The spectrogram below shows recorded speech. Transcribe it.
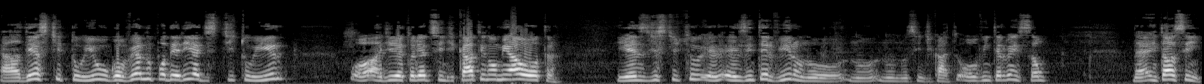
Ela destituiu, o governo poderia destituir a diretoria do sindicato e nomear outra. e eles, destitu... eles interviram no, no, no, no sindicato, houve intervenção. Né? Então, assim,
